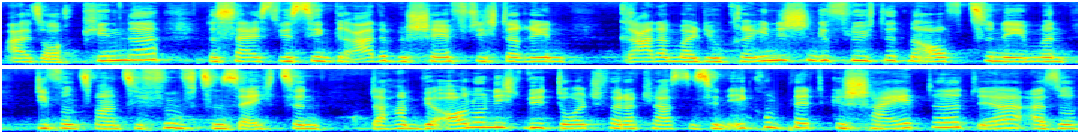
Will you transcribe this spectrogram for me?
also auch Kinder. Das heißt, wir sind gerade beschäftigt darin, gerade mal die ukrainischen Geflüchteten aufzunehmen, die von 2015, 16, da haben wir auch noch nicht, die Deutschförderklassen sind eh komplett gescheitert. Ja? Also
